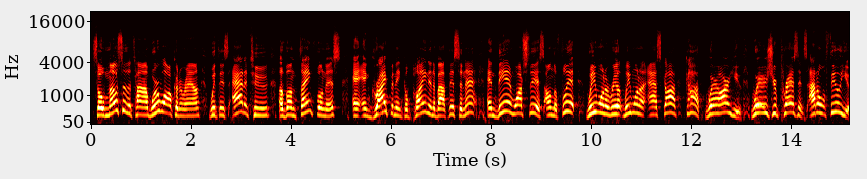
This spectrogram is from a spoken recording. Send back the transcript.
So, most of the time, we're walking around with this attitude of unthankfulness and, and griping and complaining about this and that. And then, watch this on the flip, we want to real, we want to ask God, God, where are you? Where is your presence? I don't feel you.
